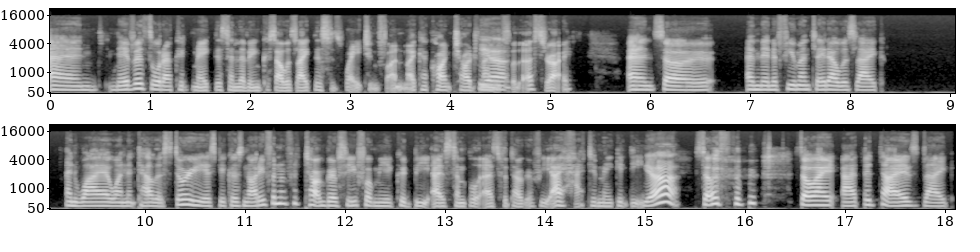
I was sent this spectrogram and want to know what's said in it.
and never thought I could make this a living because I was like, this is way too fun. Like, I can't charge money Yeah. for this, right? And so, and then a few months later, I was like, and why I want to tell this story is because not even photography for me could be as simple as photography. I had to make it deep. Yeah. So, so I advertised like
